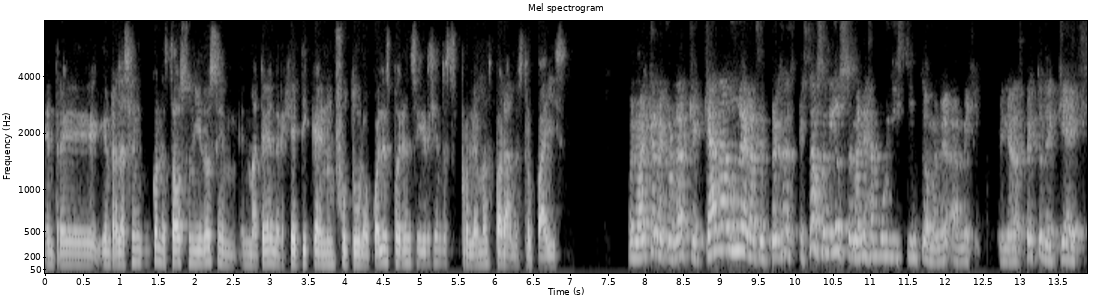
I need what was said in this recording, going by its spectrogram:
entre, en relación con Estados Unidos en, materia energética en un futuro? ¿Cuáles podrían seguir siendo estos problemas para nuestro país? Bueno, hay que recordar que cada una de las empresas, Estados Unidos se maneja muy distinto a, a México, en el aspecto de que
